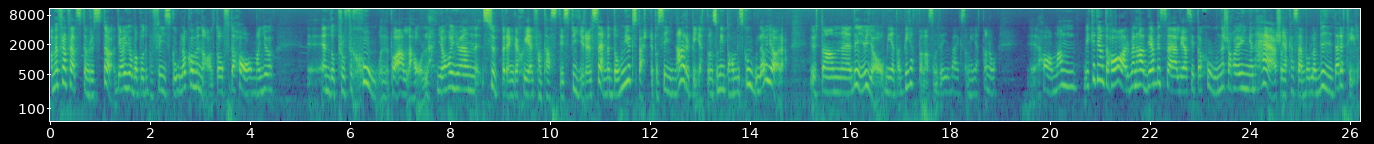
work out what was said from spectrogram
ja, men framförallt större stöd. Jag jobbar både på friskola och kommunalt och ofta har man ju eh, ändå profession på alla håll. Jag har ju en superengagerad, fantastisk styrelse men de är ju experter på sina arbeten som inte har med skola att göra. Utan eh, det är ju jag och medarbetarna som driver verksamheten. Och Eh, Eh, har man, vilket jag inte har, men hade jag besvärliga situationer så har jag ju ingen här som jag kan så här, bolla vidare till.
